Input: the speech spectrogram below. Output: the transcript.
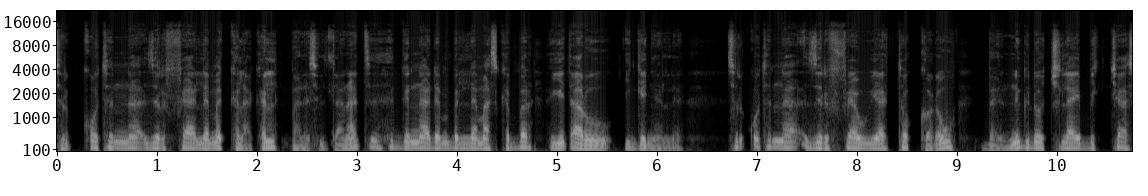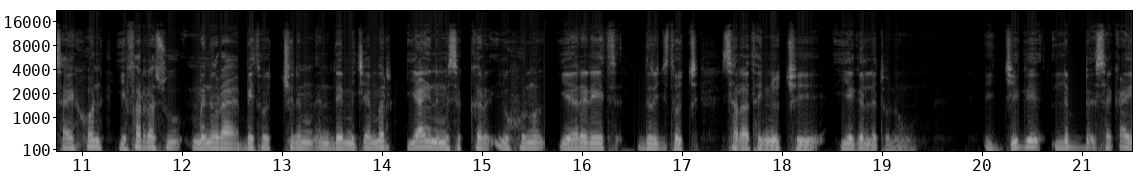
ስርቆትና ዝርፊያ ለመከላከል ባለሥልጣናት ሕግና ደንብን ለማስከበር እየጣሩ ይገኛል። ስርቆትና ዝርፊያው ያተኮረው በንግዶች ላይ ብቻ ሳይሆን የፈረሱ መኖሪያ ቤቶችንም እንደሚጨምር የአይን ምስክር የሆኑ የረድኤት ድርጅቶች ሠራተኞች እየገለጡ ነው። እጅግ ልብ ሰቃይ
